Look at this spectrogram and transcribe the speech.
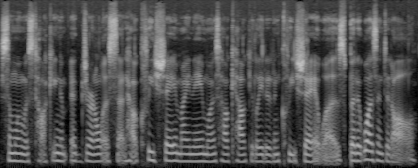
someone was talking, a journalist said how cliche my name was, how calculated and cliche it was, but it wasn't at all.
